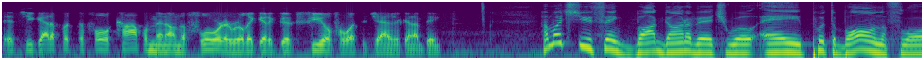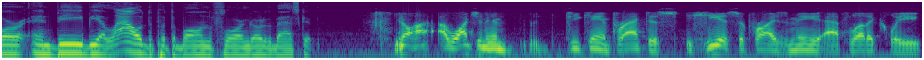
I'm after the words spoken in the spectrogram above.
it's you got to put the full complement on the floor to really get a good feel for what the Jazz are going to be. How much do you think Bogdanovich will a put the ball on the floor and b be allowed to put the ball on the floor and go to the basket? You know, I, I watching him PK in practice. He has surprised me athletically.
